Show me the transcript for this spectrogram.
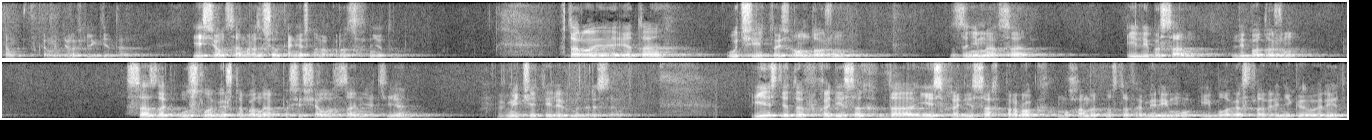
там, в командировке или где-то. Если он сам разрешил, конечно, вопросов нету. Второе – это учить, то есть он должен заниматься и либо сам, либо должен создать условия, чтобы она посещала занятия в мечети или в мадресе. Есть это в хадисах, да, есть в хадисах. Пророк Мухаммад Мустафа мир ему и благословение говорит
